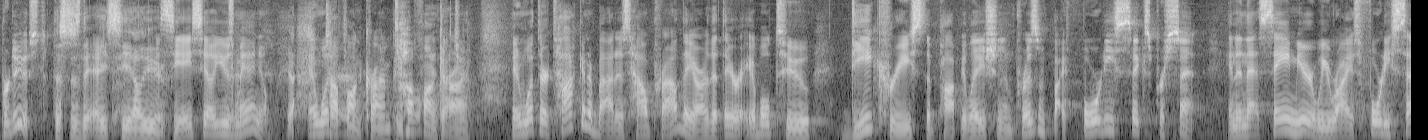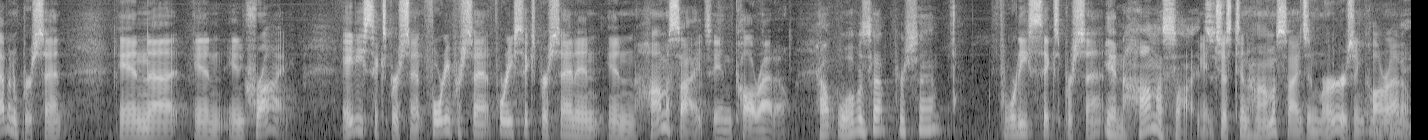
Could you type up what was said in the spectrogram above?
produced. This is the ACLU. It's the ACLU's manual. Yeah. what Tough on crime people. Tough on Gotcha. crime. And what they're talking about is how proud they are that they were able to decrease the population in prison by 46%. And in that same year, we rise 47% in, uh, in, in crime. 86%, 40%, 46% in, in homicides in Colorado. How, what was that percent? 46%. In homicides. just in homicides and murders in Colorado.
